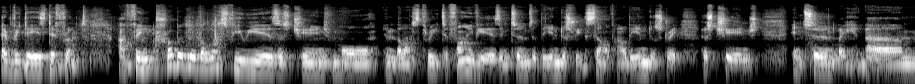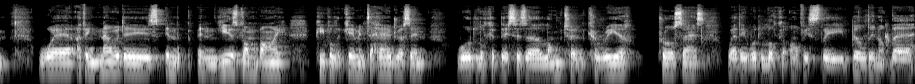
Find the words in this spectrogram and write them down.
every day is different. I think probably the last few years has changed more in the last three to five years in terms of the industry itself, how the industry has changed internally. Um, where I think nowadays, in the in years gone by, people that came into hairdressing would look at this as a long term career process where they would look at obviously building up their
